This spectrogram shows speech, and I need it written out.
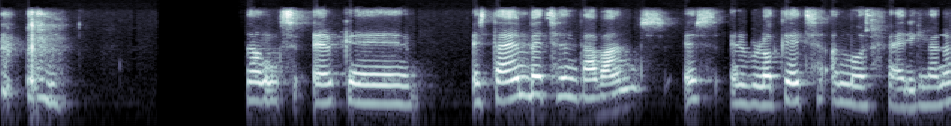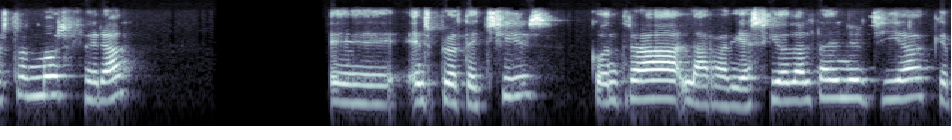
doncs el que estàvem veient abans és el bloqueig atmosfèric. La nostra atmosfera eh, ens protegeix contra la radiació d'alta energia que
